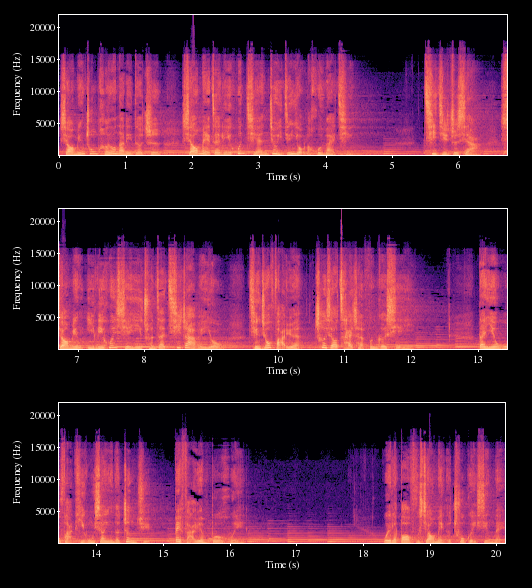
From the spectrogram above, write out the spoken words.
小明从朋友那里得知，小美在离婚前就已经有了婚外情。气急之下，小明以离婚协议存在欺诈为由，请求法院撤销财产分割协议，但因无法提供相应的证据，被法院驳回。为了报复小美的出轨行为，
